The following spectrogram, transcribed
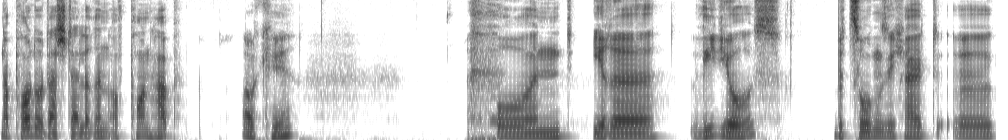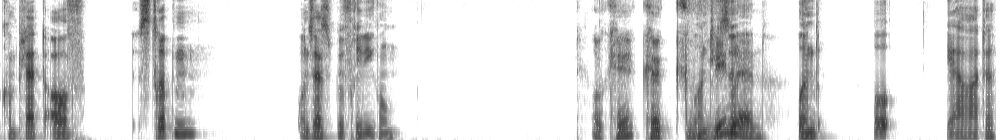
einer Pornodarstellerin auf Pornhub Okay. Und ihre Videos bezogen sich halt äh, komplett auf Strippen und Selbstbefriedigung. Okay. K Und diese- denn? Und, oh, ja, warte.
